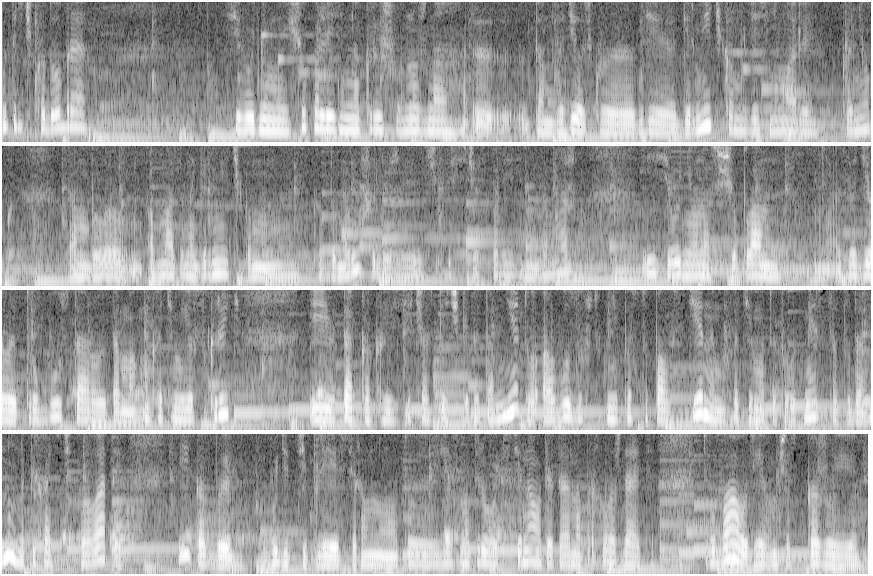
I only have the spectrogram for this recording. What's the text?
Утречка доброе. Сегодня мы еще полезем на крышу. Нужно э, там заделать кое-где герметиком, где снимали конек. Там было обмазано герметиком, и мы как бы нарушили же. Сейчас полезем и замажем. И сегодня у нас еще план заделать трубу старую. Там мы хотим ее вскрыть и так как сейчас печки-то там нету, а воздух, чтобы не поступал в стены, мы хотим вот это вот место туда, ну, напихать стекловатый, и как бы будет теплее все равно. А то я смотрю, вот стена вот эта, она прохлаждается. Труба, вот я вам сейчас покажу ее.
